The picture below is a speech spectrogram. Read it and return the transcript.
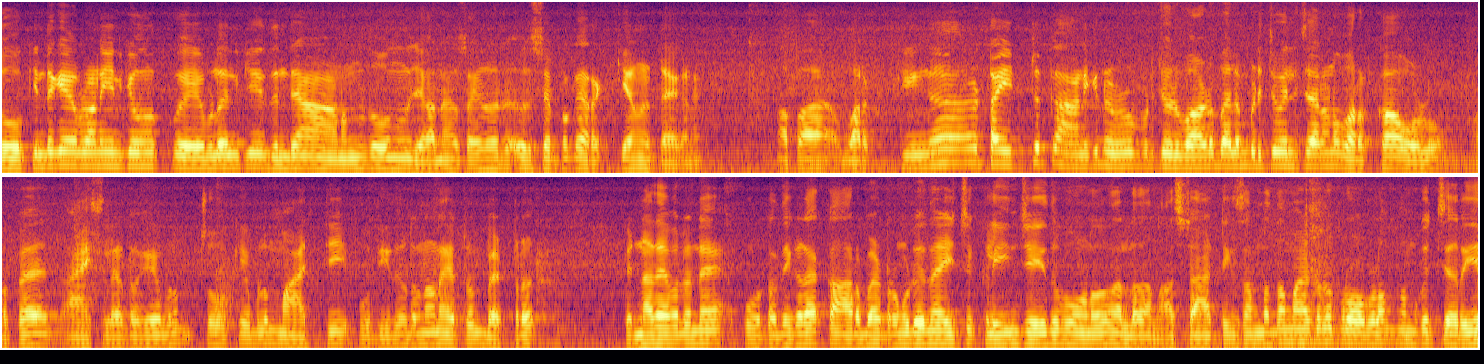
ചോക്കിന്റെ കേബിളാണെങ്കിൽ എനിക്ക് തോന്നുന്നു കേബിൾ എനിക്ക് ഇതിന്റെ ആണെന്ന് തോന്നുന്നില്ല. കാരണം സൈഡ് ഒരു ഒരു സ്റ്റെപ്പൊക്കെ ഇറക്കിയാണ് ഇട്ടേക്കണേ. അപ്പോൾ വർക്കിംഗ് ടൈറ്റ് കാണിക്കുന്ന ഒഴിവ് പിടിച്ച് ഒരുപാട് ബലം പിടിച്ച് വലിച്ചാലാണ് വർക്കാവുള്ളൂ അപ്പോൾ ആക്സിലേറ്റർ കേബിളും ചോക്ക് കേബിളും മാറ്റി പുതിയത് ഇടണമാണ് ഏറ്റവും ബെറ്റർ പിന്നെ അതേപോലെ തന്നെ കൂട്ടത്തിക്കടെ കാർബേറ്ററും കൂടി ഒന്ന് അഴിച്ച് ക്ലീൻ ചെയ്ത് പോകുന്നത് നല്ലതാണ്. ആ സ്റ്റാർട്ടിങ് സംബന്ധമായിട്ടൊരു പ്രോബ്ലം നമുക്ക് ചെറിയ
